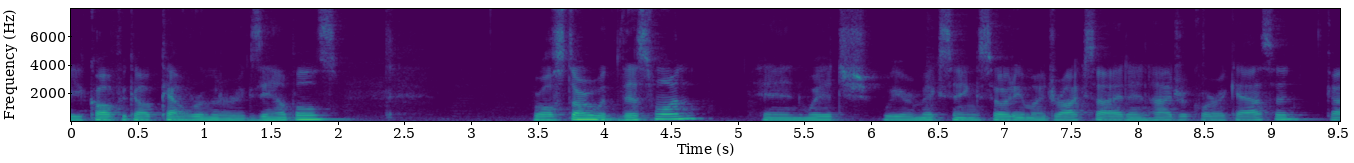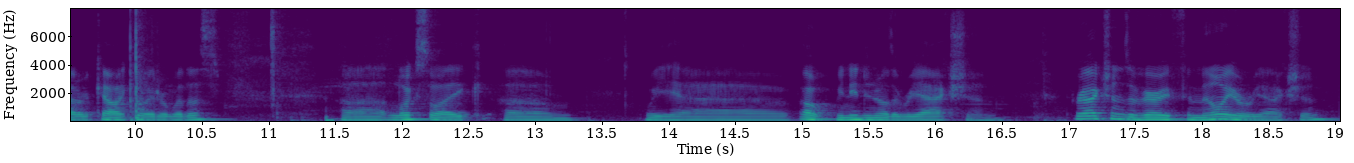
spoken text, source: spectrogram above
the coffee cup calorimeter examples. We'll start with this one in which we are mixing sodium hydroxide and hydrochloric acid. Got our calculator with us. Uh, looks like um, we have, oh, we need to know the reaction. The reaction is a very familiar reaction.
